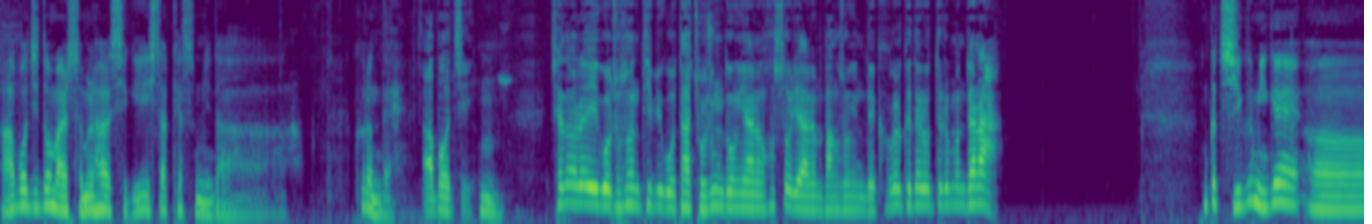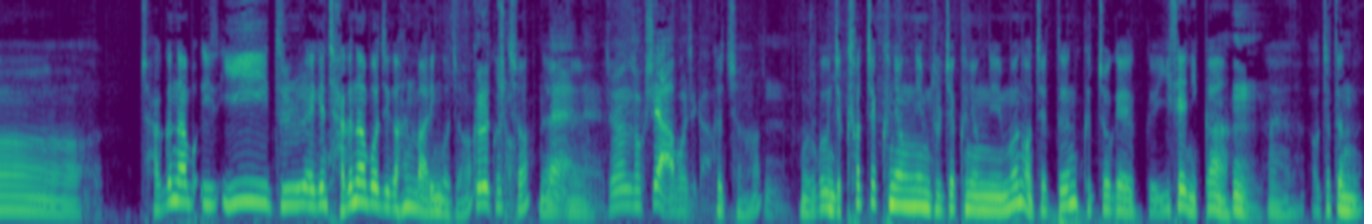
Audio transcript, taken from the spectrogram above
아버지도 말씀을 하시기 시작했습니다. 그런데 아버지. 음. 채널 A고 조선 TV고 다 조중동이 하는 헛소리 하는 방송인데 그걸 그대로 들으면 되나? 그러니까 지금 이게 어 작은 아버 이, 이들에겐 작은 아버지가 한 말인 거죠. 그렇죠. 네. 네, 네. 네. 조현석 씨의 아버지가. 그렇죠. 음. 그리고 이제 첫째 큰형님, 둘째 큰형님은 어쨌든 그쪽에 그 2세니까 음. 예, 어쨌든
